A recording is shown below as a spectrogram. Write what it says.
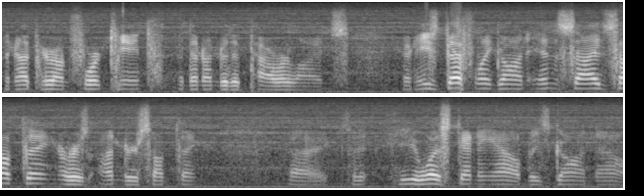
and up here on 14th and then under the power lines. And he's definitely gone inside something or is under something. Uh, he was standing out, but he's gone now.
